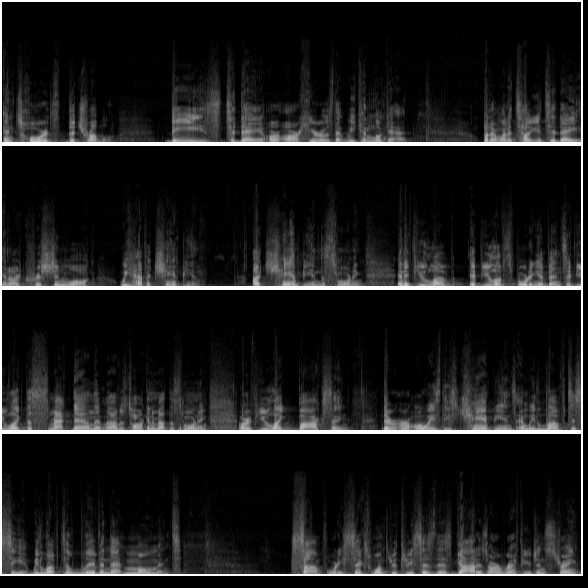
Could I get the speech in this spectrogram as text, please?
and towards the trouble. These today are our heroes that we can look at. But I want to tell you today in our Christian walk, we have a champion a champion this morning. And if you love if you love sporting events, if you like the smackdown that I was talking about this morning, or if you like boxing, there are always these champions and we love to see it. We love to live in that moment. Psalm 46, 1 through 3 says this God is our refuge and strength,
